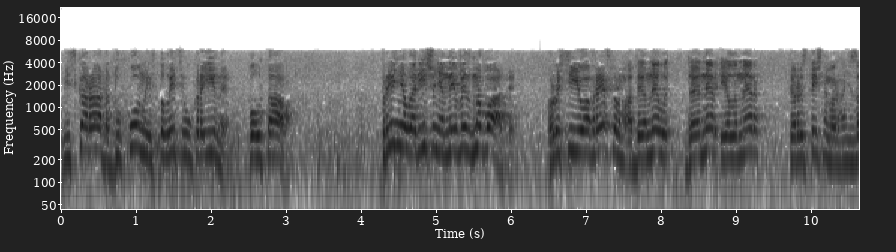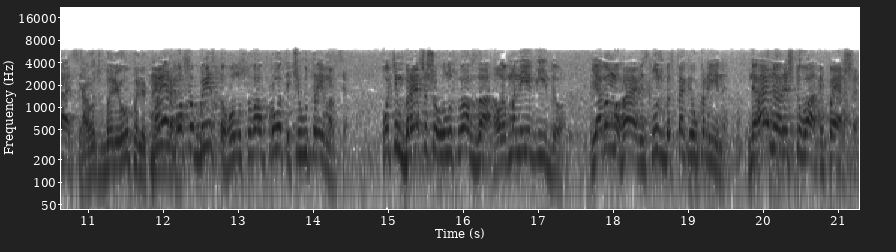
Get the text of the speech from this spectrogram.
Міська рада духовної столиці України Полтава прийняла рішення не визнавати Росію агресором, а ДНР, ДНР і ЛНР терористичними організаціями. А от в Маріуполі Мер особисто голосував проти чи утримався. Потім бреше, що голосував за, але в мене є відео. Я вимагаю від Служби безпеки України негайно арештувати перше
